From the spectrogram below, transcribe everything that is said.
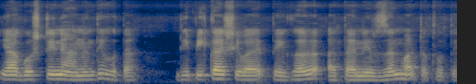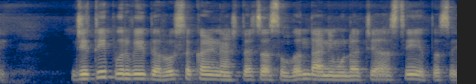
या गोष्टीने आनंदी होता. दीपिकाशिवाय ते घर आता निर्जन वाटत होते. जिथे पूर्वी दररोज सकाळी नाश्त्याचा सुगंध आणि मुलाचे हास्य येत असे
